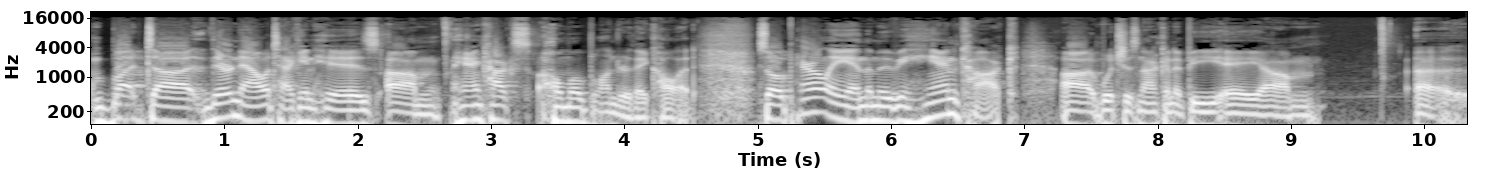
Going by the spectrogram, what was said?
but uh, they're now attacking his um, Hancock's homo blunder, they call it. So apparently, in the movie Hancock, uh, which is not going to be a um, uh,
